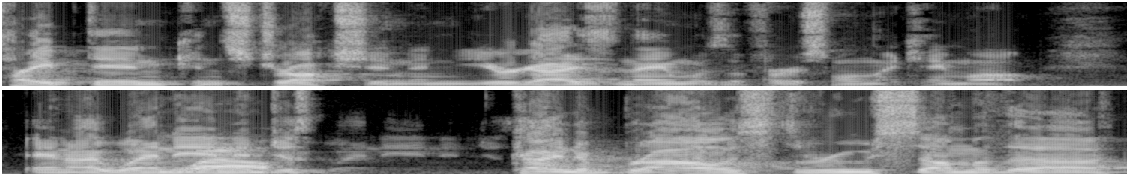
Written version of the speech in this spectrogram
typed in construction, and your guys' name was the first one that came up. And I went in and just kind of browsed through some of the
